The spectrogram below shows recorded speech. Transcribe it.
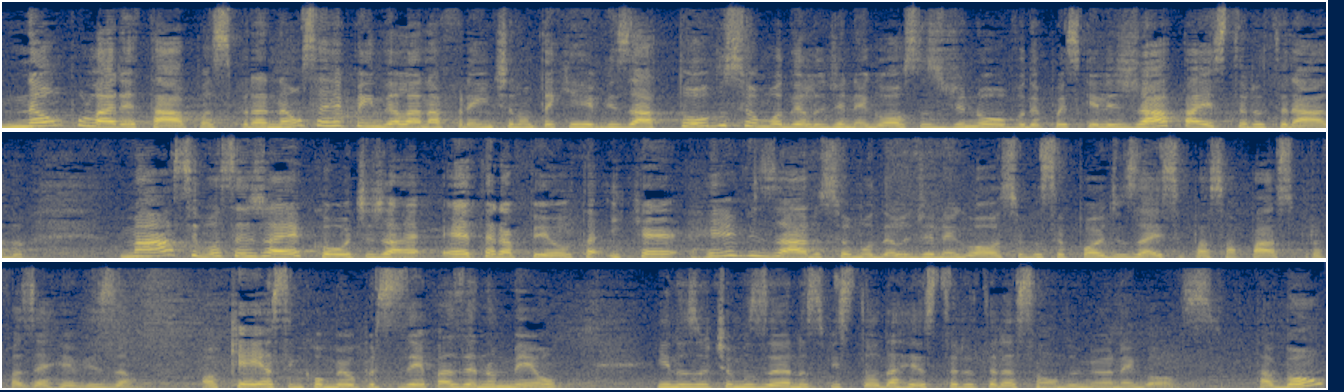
não pular etapas para não se arrepender lá na frente, não ter que revisar todo o seu modelo de negócios de novo depois que ele já está estruturado. Mas se você já é coach, já é terapeuta e quer revisar o seu modelo de negócio, você pode usar esse passo a passo para fazer a revisão, ok? Assim como eu precisei fazer no meu e nos últimos anos fiz toda a reestruturação do meu negócio, tá bom?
